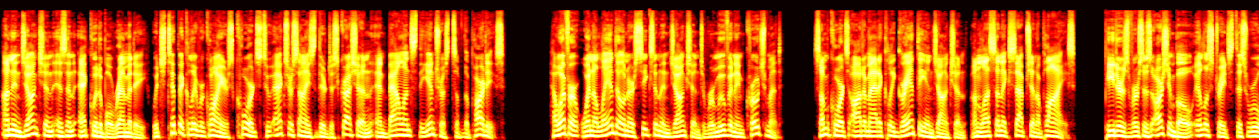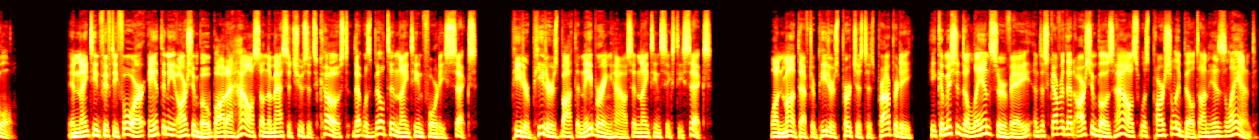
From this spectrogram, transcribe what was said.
An injunction is an equitable remedy, which typically requires courts to exercise their discretion and balance the interests of the parties. However, when a landowner seeks an injunction to remove an encroachment, some courts automatically grant the injunction unless an exception applies. Peters v. Archambault illustrates this rule. In 1954, Anthony Archambault bought a house on the Massachusetts coast that was built in 1946. Peter Peters bought the neighboring house in 1966. One month after Peters purchased his property, he commissioned a land survey and discovered that Archambault's house was partially built on his land.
